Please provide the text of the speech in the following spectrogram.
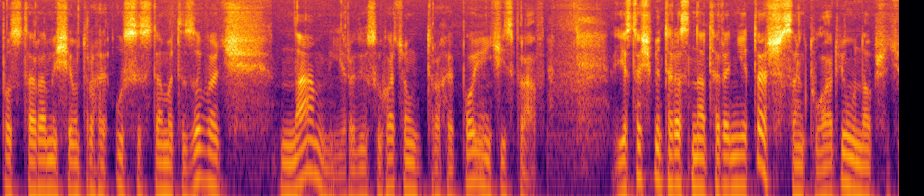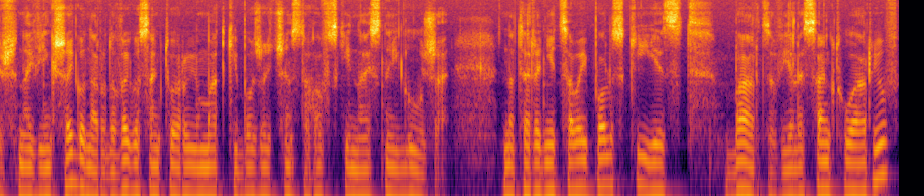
postaramy się trochę usystematyzować nam i radiosłuchaczom trochę pojęć i spraw. Jesteśmy teraz na terenie też sanktuarium, no przecież największego narodowego sanktuarium Matki Bożej Częstochowskiej na Jasnej Górze. Na terenie całej Polski jest bardzo wiele sanktuariów,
